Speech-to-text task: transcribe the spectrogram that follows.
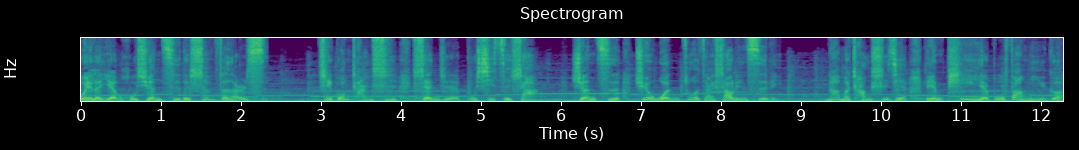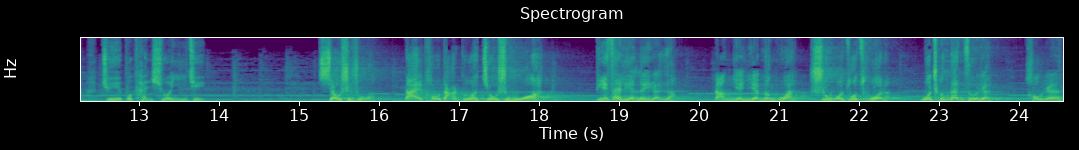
为了掩护玄慈的身份而死，智光禅师甚至不惜自杀，玄慈却稳坐在少林寺里，那么长时间连屁也不放一个，绝不肯说一句：“萧施主，带头大哥就是我，别再连累人了。当年雁门关是我做错了，我承担责任，后人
